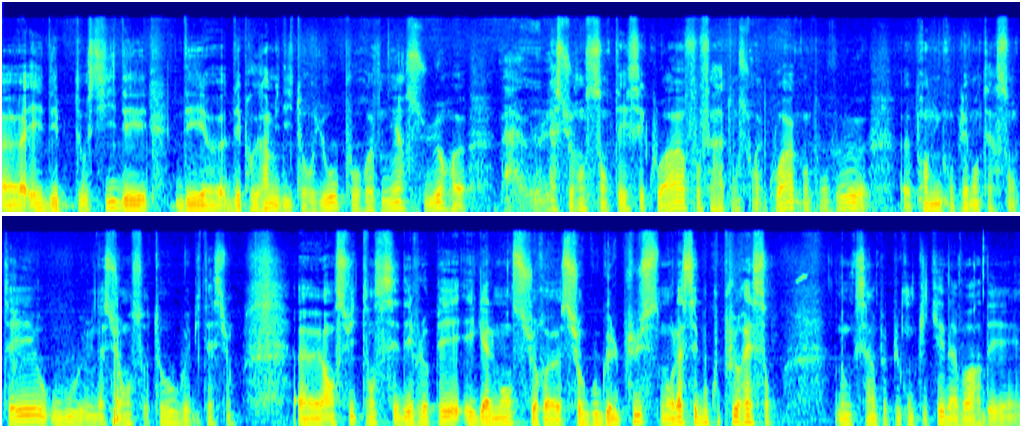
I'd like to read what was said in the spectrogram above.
euh, et des, aussi des, des, des, programmes éditoriaux pour revenir sur bah, l'assurance santé, c'est quoi Il faut faire attention à quoi quand on veut euh, prendre une complémentaire santé ou une assurance auto ou habitation. Euh, ensuite, on s'est développé également sur, euh, sur Google ⁇ Bon là, c'est beaucoup plus récent. Donc c'est un peu plus compliqué d'avoir des,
